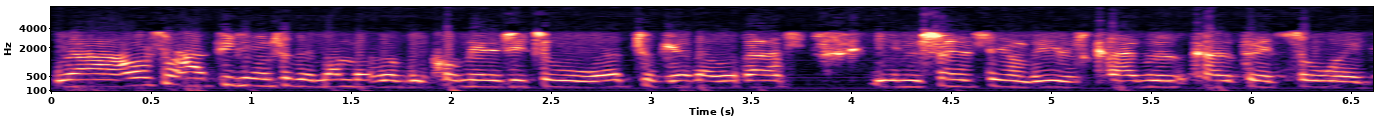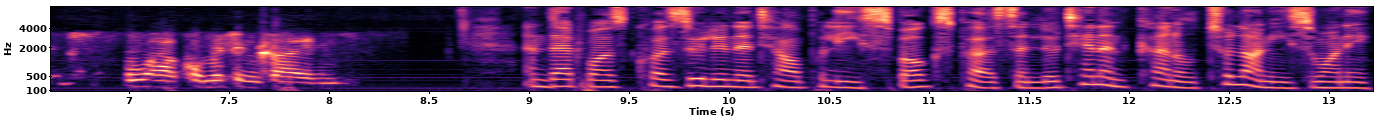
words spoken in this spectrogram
We are also appealing to the members of the community to work together with us in tracing these culprits who are committing crimes and that was KwaZulu-Natal Police spokesperson Lieutenant Colonel Thulani Zwane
